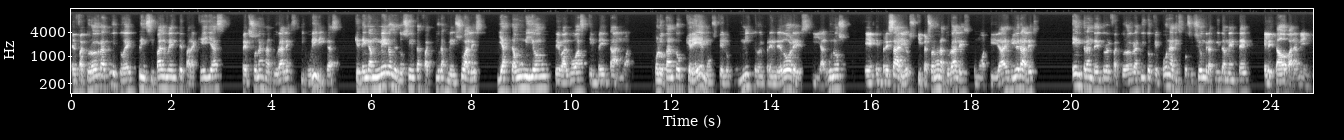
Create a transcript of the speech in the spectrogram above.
El facturador gratuito es principalmente para aquellas personas naturales y jurídicas que tengan menos de 200 facturas mensuales y hasta un millón de balboas en venta anual. Por lo tanto, creemos que los microemprendedores y algunos eh, empresarios y personas naturales como actividades liberales entran dentro del facturador gratuito que pone a disposición gratuitamente el Estado panameño.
